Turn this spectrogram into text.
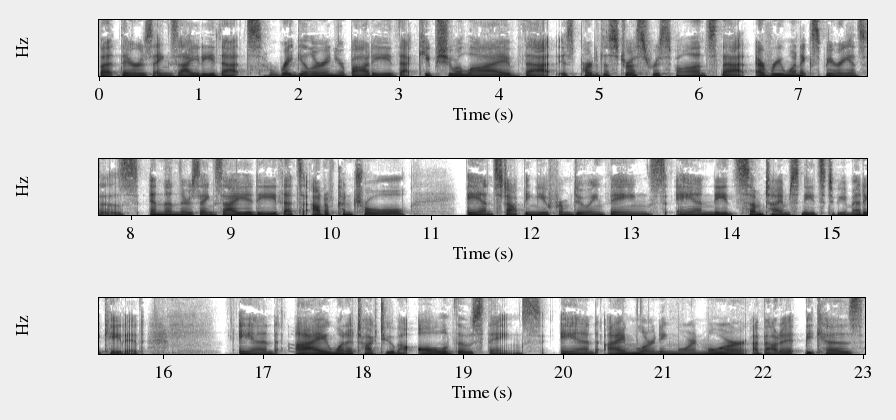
but there's anxiety that's regular in your body that keeps you alive, that is part of the stress response that everyone experiences. And then there's anxiety that's out of control and stopping you from doing things and needs sometimes needs to be medicated. And I want to talk to you about all of those things. And I'm learning more and more about it because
